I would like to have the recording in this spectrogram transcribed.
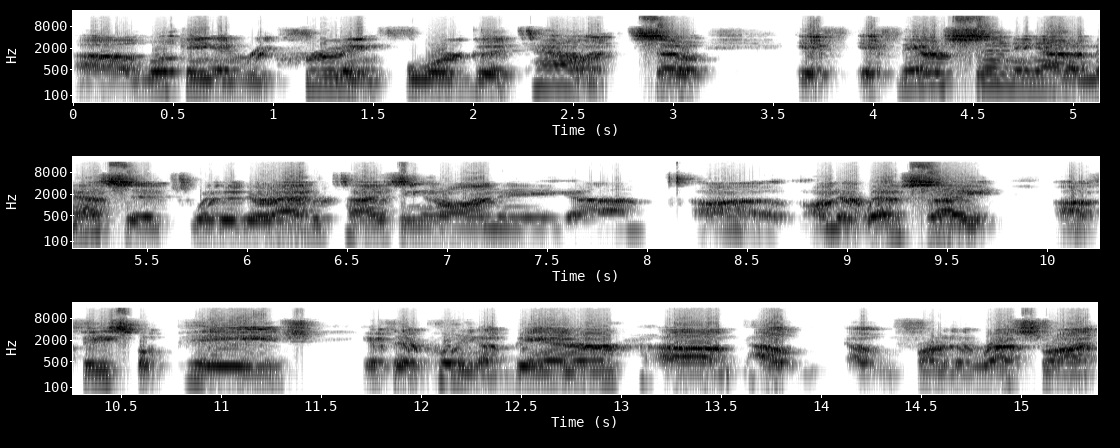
uh, looking and recruiting for good talent. So if if they're sending out a message, whether they're advertising it on a uh, uh, on their website, uh, Facebook page, if they're putting a banner um, out out in front of the restaurant,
